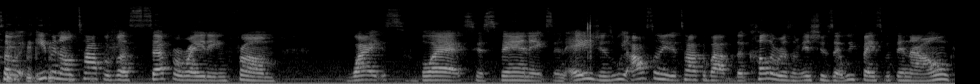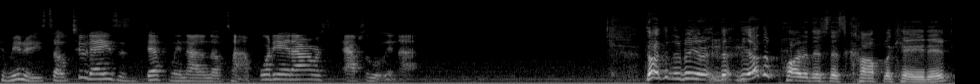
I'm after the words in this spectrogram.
So even on top of us separating from whites, blacks, Hispanics, and Asians, we also need to talk about the colorism issues that we face within our own communities. So two days is definitely not enough time. 48 hours, absolutely not. Dr. Domingo, the, the other part of this that's complicated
